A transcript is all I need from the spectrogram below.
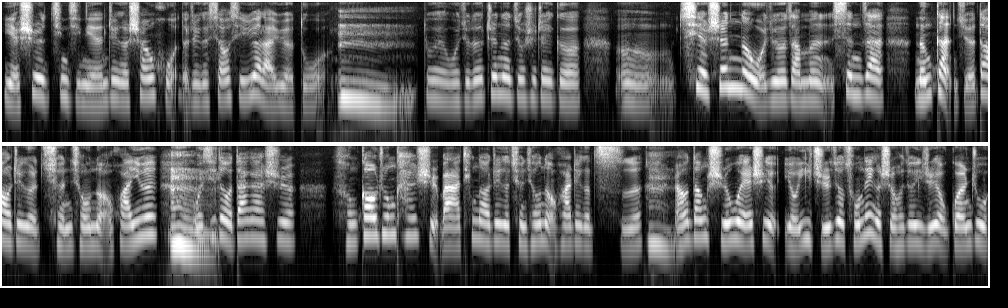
也是近几年这个山火的这个消息越来越多。嗯，对，我觉得真的就是这个，嗯，切身的，我觉得咱们现在能感觉到这个全球暖化，因为我记得我大概是从高中开始吧，听到这个全球暖化这个词，嗯，然后当时我也是有有一直就从那个时候就一直有关注，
